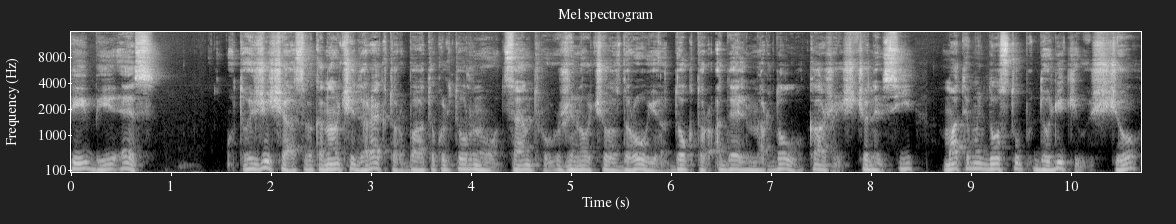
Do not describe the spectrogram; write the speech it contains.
PBS. У той же час виконавчий директор багатокультурного центру жіночого здоров'я доктор Адель Мердол каже, що не всі матимуть доступ до ліків, що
